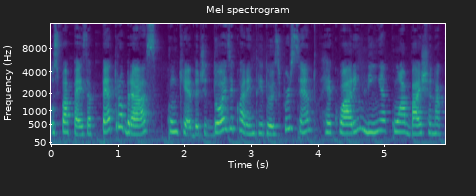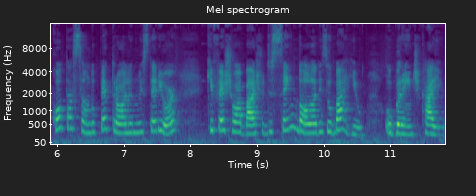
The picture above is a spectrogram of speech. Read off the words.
os papéis da Petrobras, com queda de 2,42%, recuaram em linha com a baixa na cotação do petróleo no exterior, que fechou abaixo de 100 dólares o barril. O Brent caiu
